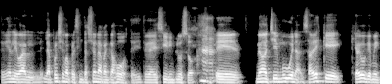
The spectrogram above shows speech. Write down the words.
voy a, elevar la próxima presentación, arrancas vos, te, voy a decir incluso. Eh, no, che, muy buena. Sabés que, algo que me,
